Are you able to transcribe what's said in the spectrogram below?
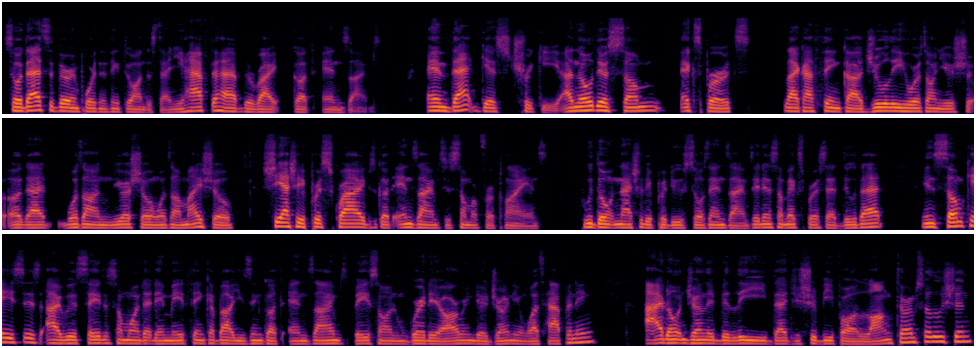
So that's a very important thing to understand. You have to have the right gut enzymes, and that gets tricky. I know there's some experts, like I think uh, Julie, who was on your show, uh, that was on your show and was on my show. She actually prescribes gut enzymes to some of her clients who don't naturally produce those enzymes. And then some experts that do that. In some cases, I would say to someone that they may think about using gut enzymes based on where they are in their journey and what's happening. I don't generally believe that you should be for a long term solution,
